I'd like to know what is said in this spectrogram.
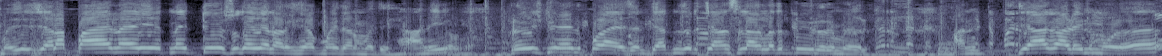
म्हणजे ज्याला पाय नाही येत नाही तो सुद्धा येणार ह्या मैदानामध्ये. आणि प्रवेश नाही पळायचं. आणि त्यातून जर चान्स लागला तर टू व्हीलर मिळेल. आणि त्या गाडींमुळं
